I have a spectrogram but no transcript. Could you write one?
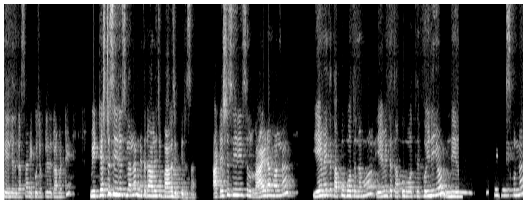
చేయలేదు కదా సార్ ఎక్కువ చెప్పలేదు కాబట్టి మీ టెస్ట్ సిరీస్లలో మెథడాలజీ బాగా చెప్పారు సార్. ఆ టెస్ట్ సిరీస్ రాయడం వల్ల ఏమైతే తప్పు పోతున్నామో ఏమైతే తప్పు పోతే పోయినాయో నేను మిస్టేక్ చేసుకున్నా.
